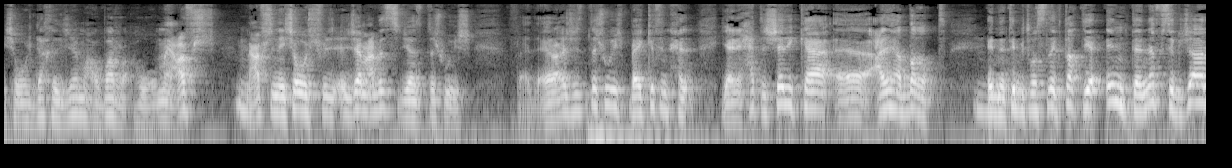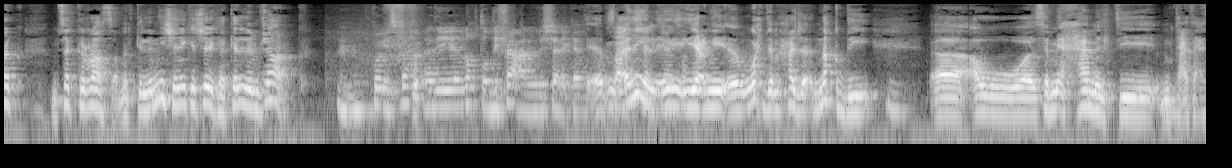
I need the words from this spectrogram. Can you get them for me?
يشوش داخل الجامعة وبرا هو ما يعرفش ما يعرفش إنه يشوش في الجامعة بس جهاز التشويش. فدايرة أجهزة تشويش. باي كيف نحل؟ يعني حتى الشركة عليها ضغط. إن تبي توصل لك تغطية أنت نفسك جارك مسكر راسه. ما تكلمنيش أنا كشركة كلم جارك. كويس. هذه نقطة دفاعا للشركه يعني يعني واحدة من حاجة نقدي أو سميها حاملتي بتاع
